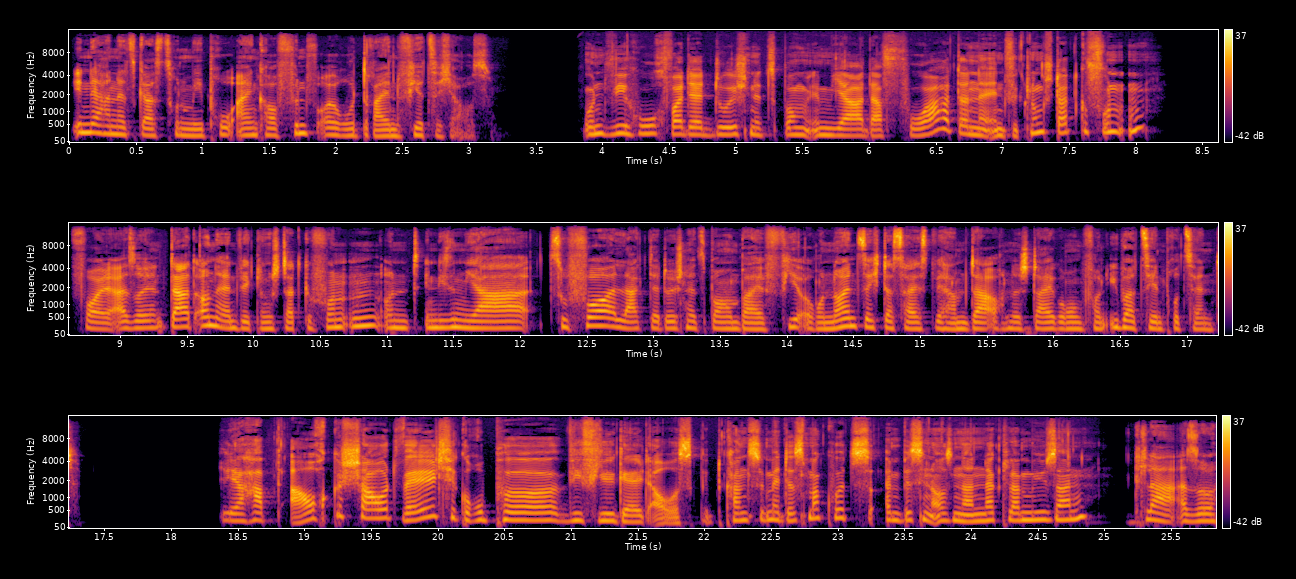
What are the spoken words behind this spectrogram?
in der Handelsgastronomie pro Einkauf 5,43 Euro aus. Und wie hoch war der Durchschnittsbon im Jahr davor? Hat da eine Entwicklung stattgefunden? Voll. Also da hat auch eine Entwicklung stattgefunden. Und in diesem Jahr zuvor lag der Durchschnittsbaum bei 4,90 Euro. Das heißt, wir haben da auch eine Steigerung von über 10 Prozent. Ihr habt auch geschaut, welche Gruppe wie viel Geld ausgibt. Kannst du mir das mal kurz ein bisschen auseinanderklamüsern? Klar, also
